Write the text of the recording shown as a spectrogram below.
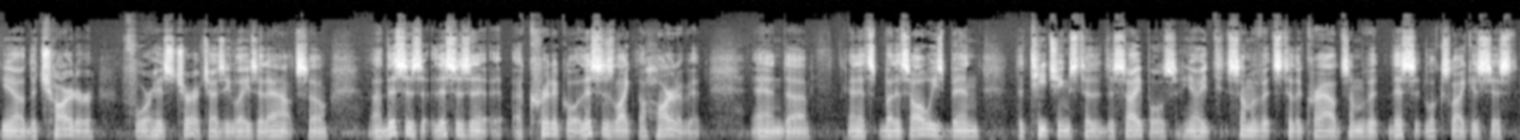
you know, the charter for his church as he lays it out. So uh, this is this is a, a, critical. This is like the heart of it, and uh, and it's but it's always been the teachings to the disciples. You know, some of it's to the crowd. Some of it, this it looks like is just,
